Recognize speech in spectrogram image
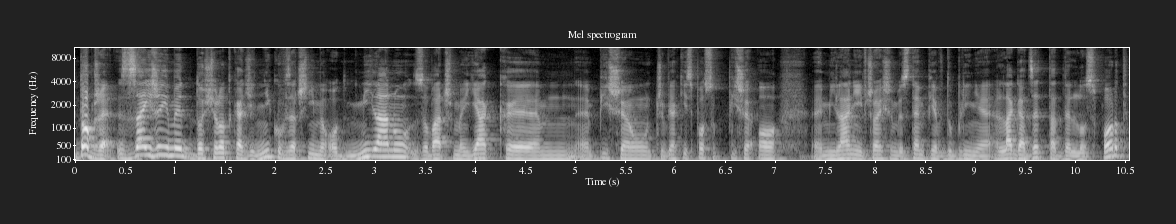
Dobrze, zajrzyjmy do środka dzienników. Zacznijmy od Milanu. Zobaczmy, jak piszę, czy w jaki sposób pisze o Milanie i wczorajszym występie w Dublinie La Gazzetta dello Sport.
